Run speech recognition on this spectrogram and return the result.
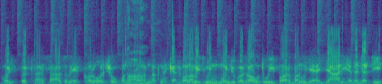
hogy 50%-kal olcsóbban Ah. odaadnak neked valamit, mint mondjuk az autóiparban ugye egy gyári eredeti,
